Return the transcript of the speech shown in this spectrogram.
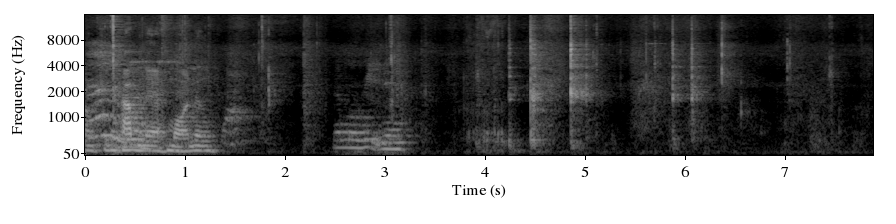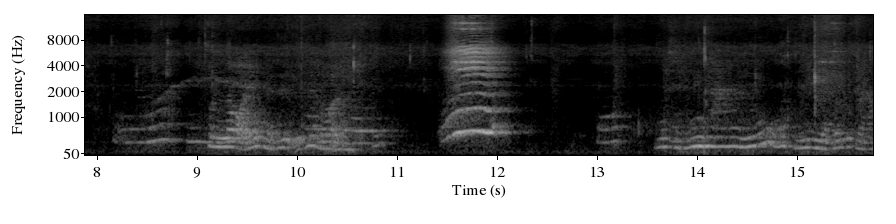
ลองกินคำเนี่ยหมอหนึ่งเเป็นโมวิเนี่ยคนหน่อยแต่ดื้อแค่หน่อยไม่ใช่ทุ่งนาลูกมันเหนียวลูกหลา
